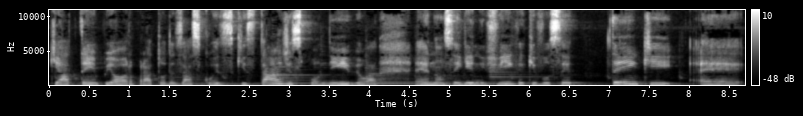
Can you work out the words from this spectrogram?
que há tempo e hora para todas as coisas. Que estar disponível é, não significa que você tem que é,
